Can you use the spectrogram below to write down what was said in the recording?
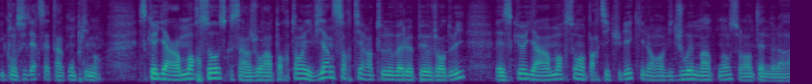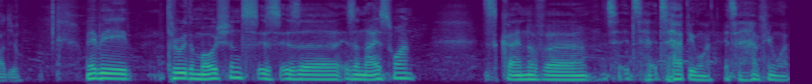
il considère que c'est un compliment. Est-ce qu'il y a un morceau, parce que c'est un jour important, il vient de sortir un tout nouvel EP aujourd'hui. Est-ce qu'il y a un morceau en particulier qu'il a envie de jouer maintenant sur l'antenne de la radio? Maybe through the motions is a is a nice one. It's kind of a it's it's, it's a happy one. It's a happy one.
